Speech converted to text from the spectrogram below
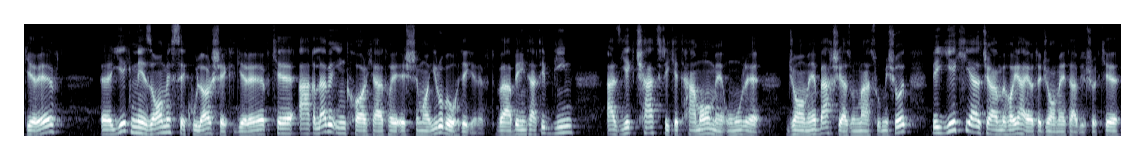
گرفت یک نظام سکولار شکل گرفت که اغلب این کارکردهای اجتماعی رو به عهده گرفت و به این ترتیب دین از یک چتری که تمام امور جامعه بخشی از اون محسوب می‌شد به یکی از جنبه های حیات جامعه تبدیل شد که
